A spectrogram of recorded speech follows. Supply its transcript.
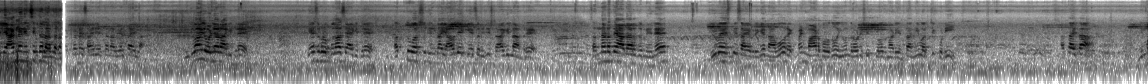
ಇಲ್ಲಿ ಆಗ್ಲೇ ನಿಲ್ಸಿದ್ದಲ್ಲ ಅಂತ ಕಂಡೆ ಸಾಯಿರಿ ಅಂತ ನಾವು ಹೇಳ್ತಾ ಇಲ್ಲ. ನಿಜವಾಗಿ ಒಳ್ಳೆಯವರಾಗಿದ್ರೆ, ಕೇಸುಗಳು ಖುಲಾಸೆ ಆಗಿದ್ರೆ, ಹತ್ತು ವರ್ಷದಿಂದ ಯಾವುದೇ ಕೇಸು ರಿಜಿಸ್ಟರ್ ಆಗಿಲ್ಲ ಅಂದರೆ, ಸನ್ನಡತೆ ಆಧಾರದ ಮೇಲೆ ಯು ಎಸ್ ಪಿ ಸಾಹೇಬರಿಗೆ ನಾವು ರೆಕಮೆಂಡ್ ಮಾಡ್ಬೋದು, ಇವನ್ ರೌಡಿ ಶೀಟ್ ಕ್ಲೋಸ್ ಮಾಡಿ ಅಂತ ನೀವು ಅರ್ಜಿ ಕೊಡಿ. ಅರ್ಥ ಆಯ್ತಾ? ನಿಮ್ಮ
